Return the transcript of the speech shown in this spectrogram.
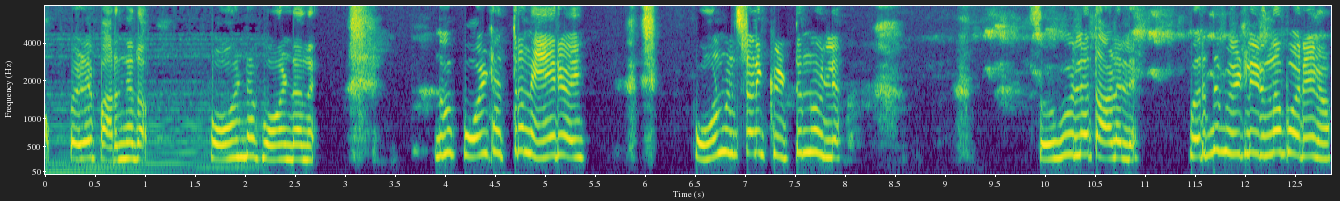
അപ്പോഴേ പറഞ്ഞതാ. പോണ്ട പോണ്ടെന്ന്. ഇതിപ്പോ പോയിട്ട് എത്ര നേരമായി ഫോൺ വിളിച്ചിട്ടാണെങ്കിൽ കിട്ടുന്നുമില്ല. സുഖമില്ലാത്ത ആളല്ലേ? വെറുതെ വീട്ടിലിരുന്നാ പോരേനോ?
